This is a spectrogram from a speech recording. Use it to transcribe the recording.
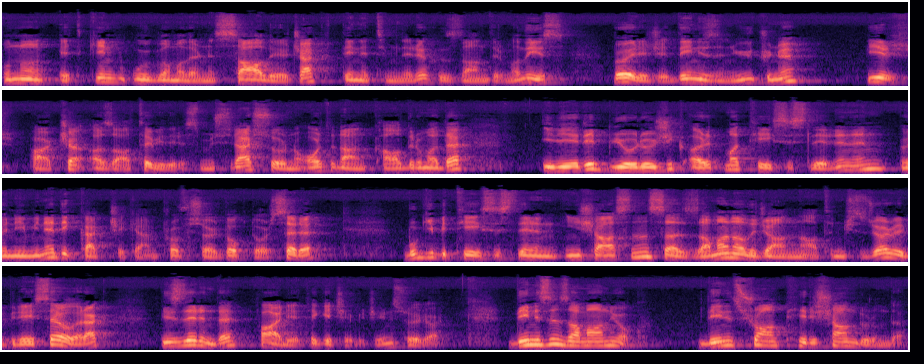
Bunu etkin uygulamalarını sağlayacak denetimleri hızlandırmalıyız. Böylece denizin yükünü bir parça azaltabiliriz. Müsilaj sorunu ortadan kaldırmada ileri biyolojik arıtma tesislerinin önemine dikkat çeken Profesör Doktor Sarı, bu gibi tesislerin inşasının ise zaman alacağının altını çiziyor ve bireysel olarak bizlerin de faaliyete geçebileceğini söylüyor. Denizin zamanı yok. Deniz şu an perişan durumda.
